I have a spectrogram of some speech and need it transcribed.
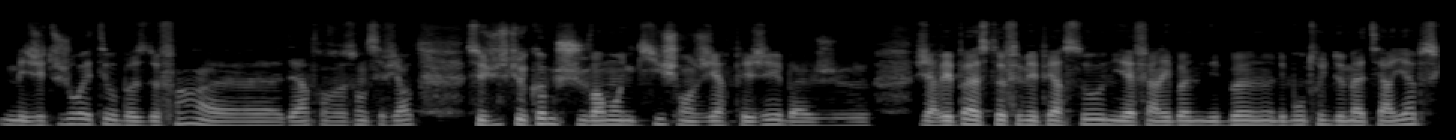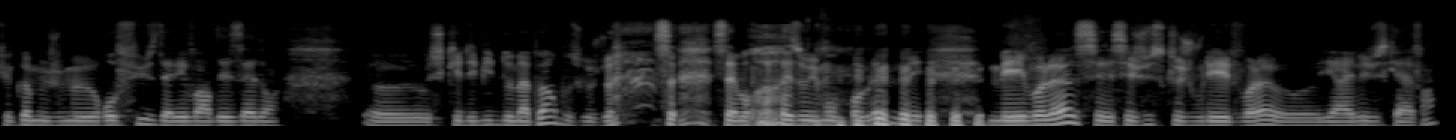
mais j'ai toujours été au boss de fin euh, derrière Transformation de Sephiroth. C'est juste que comme je suis vraiment une quiche en JRPG, bah je pas à stuffer mes persos ni à faire les bonnes les bonnes les bons trucs de matériel parce que comme je me refuse d'aller voir des aides. Euh, ce qui est débile de ma part parce que je, ça, ça me résolu mon problème mais, mais voilà c'est c'est juste que je voulais voilà euh, y arriver jusqu'à la fin.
